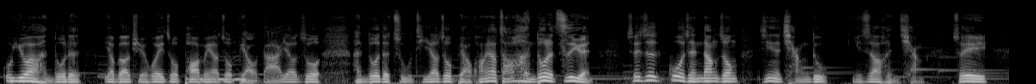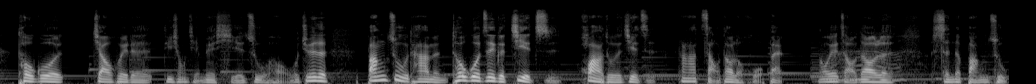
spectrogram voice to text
我又要很多的，要不要学会做泡面，要做表达，要做很多的主题，要做表框，要找很多的资源，所以这个过程当中，新的强度。也知道很强，所以透过教会的弟兄姐妹协助哈，我觉得帮助他们透过这个戒指画图的戒指，让他找到了伙伴，然后也找到了神的帮助，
